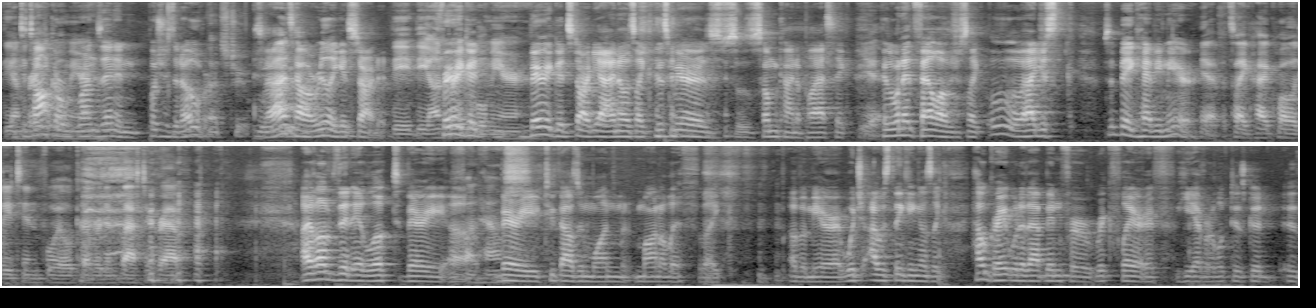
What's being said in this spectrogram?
The and Tatanka mirror. runs in and pushes it over. That's true. so that's how it really gets started. The the Very unbreakable good, mirror. very good start. Yeah, I know it's like this mirror is some kind of plastic. Yeah. Because when it fell, I was just like, ooh, I just it's a big heavy mirror. Yeah, it's like high quality tin foil covered in plastic wrap. I loved that it looked very, uh, very 2001 monolith like of a mirror. Which I was thinking, I was like, how great would have that been for Ric Flair if he ever looked as good as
